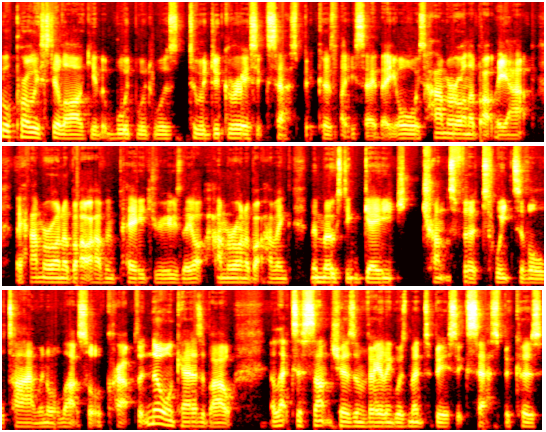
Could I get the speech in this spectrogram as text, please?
will probably still argue that Woodward was to a degree a success because, like you say, they always hammer on about the app. They hammer on about having page views. They hammer on about having the most engaged transfer tweets of all time and all that sort of crap that no one cares about. Alexis Sanchez unveiling was meant to be a success because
